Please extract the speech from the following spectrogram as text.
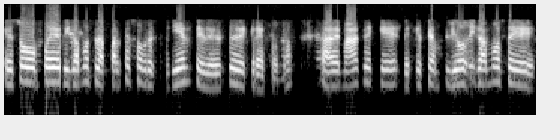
Eso fue digamos la parte sobresaliente de este decreto no además de que de que se amplió digamos eh,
